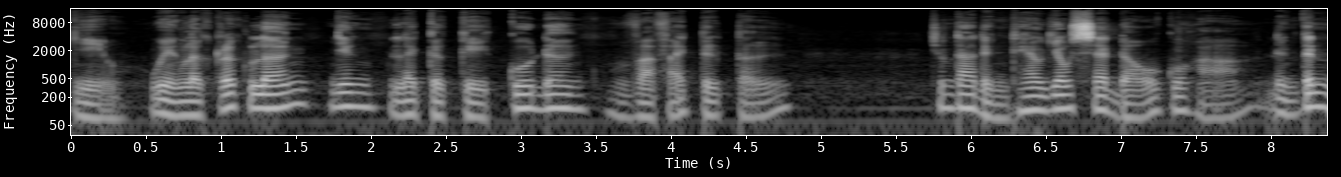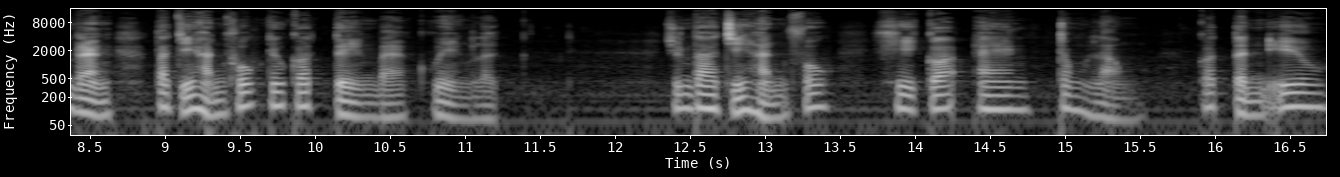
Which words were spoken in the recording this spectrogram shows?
nhiều, quyền lực rất lớn nhưng lại cực kỳ cô đơn và phải tự tử. Chúng ta đừng theo dấu xe đổ của họ, đừng tin rằng ta chỉ hạnh phúc nếu có tiền bạc quyền lực. Chúng ta chỉ hạnh phúc khi có an trong lòng, có tình yêu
